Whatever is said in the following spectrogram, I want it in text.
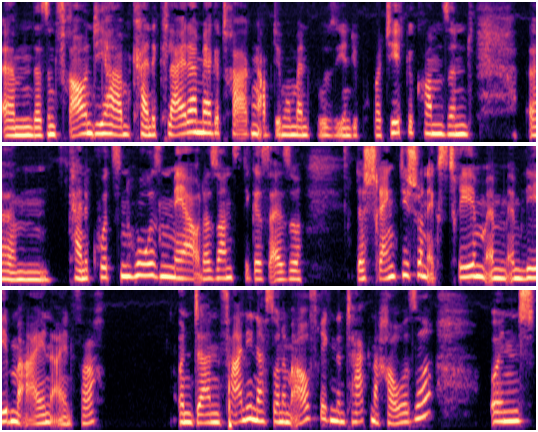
Ähm, da sind Frauen, die haben keine Kleider mehr getragen ab dem Moment, wo sie in die Pubertät gekommen sind, ähm, keine kurzen Hosen mehr oder sonstiges. Also das schränkt die schon extrem im, im Leben ein einfach. Und dann fahren die nach so einem aufregenden Tag nach Hause und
